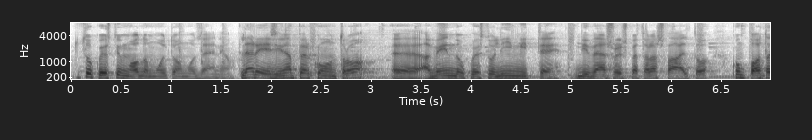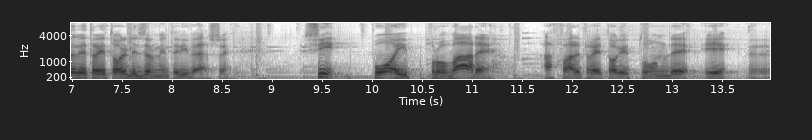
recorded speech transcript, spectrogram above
Tutto questo in modo molto omogeneo. La resina, per contro, eh, avendo questo limite diverso rispetto all'asfalto, comporta delle traiettorie leggermente diverse. Sì, puoi provare a fare traiettorie tonde e eh,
